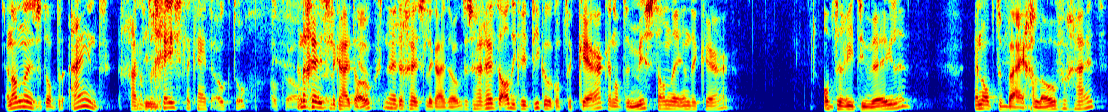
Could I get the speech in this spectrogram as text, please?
En dan is het op het eind. Gaat en op de geestelijkheid ook toch? Ook wel, en de geestelijkheid ook. Nee, de geestelijkheid ook. Dus hij geeft al die kritiek ook op de kerk en op de misstanden in de kerk. Op de rituelen en op de bijgelovigheid.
